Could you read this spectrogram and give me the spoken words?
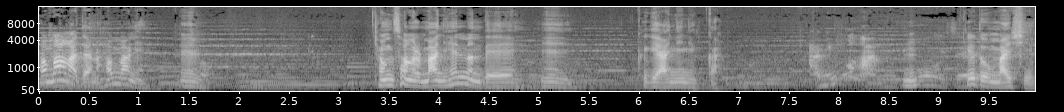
허망하잖아 허망해. 예. 정성을 많이 했는데 예. 그게 아니니까. 아닌 건 아니고 응? 이제. 그래도 맛이.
